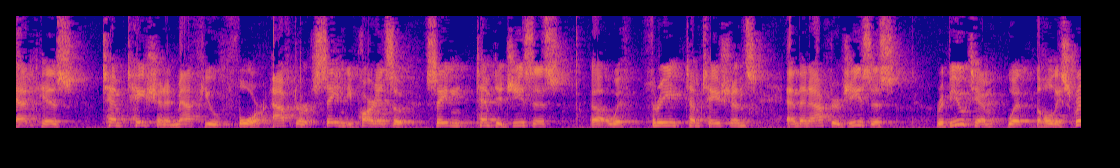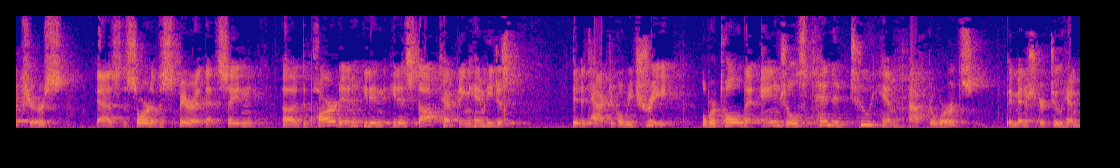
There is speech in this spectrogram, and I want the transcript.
at his temptation in Matthew 4. After Satan departed, so Satan tempted Jesus uh, with three temptations, and then after Jesus rebuked him with the Holy Scriptures as the sword of the Spirit, that Satan uh, departed. He didn't, he didn't stop tempting him, he just did a tactical retreat. But we're told that angels tended to him afterwards, they ministered to him.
